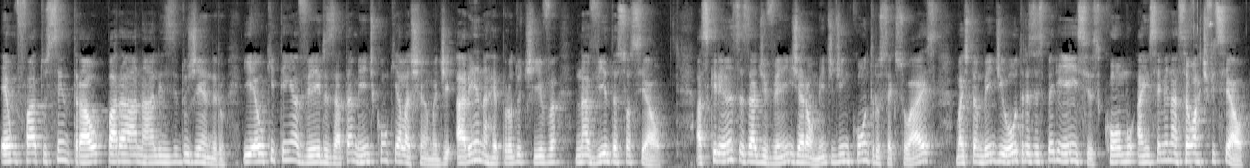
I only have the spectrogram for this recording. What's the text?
é um fato central para a análise do gênero e é o que tem a ver exatamente com o que ela chama de arena reprodutiva na vida social. As crianças advêm geralmente de encontros sexuais, mas também de outras experiências, como a inseminação artificial.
